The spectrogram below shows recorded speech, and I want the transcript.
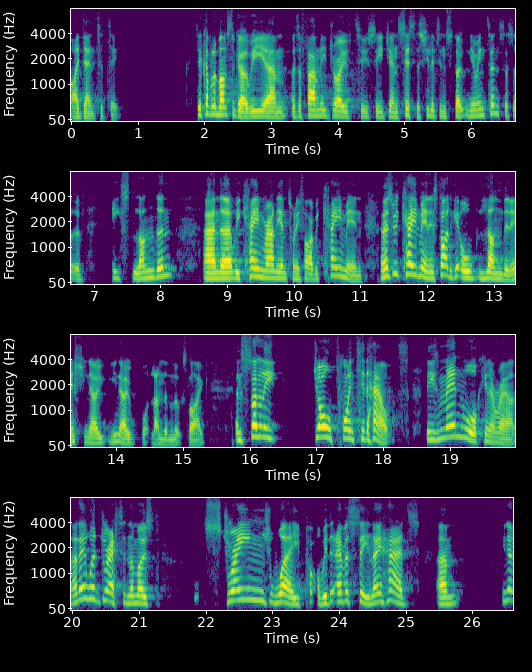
identity. So a couple of months ago, we, um, as a family, drove to see Jen's sister. She lives in Stoke Newington, so sort of East London. And uh, we came around the M25. We came in, and as we came in, it started to get all Londonish. You know, you know what London looks like. And suddenly, Joel pointed out these men walking around, and they were dressed in the most strange way we'd ever seen. They had, um, you know,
